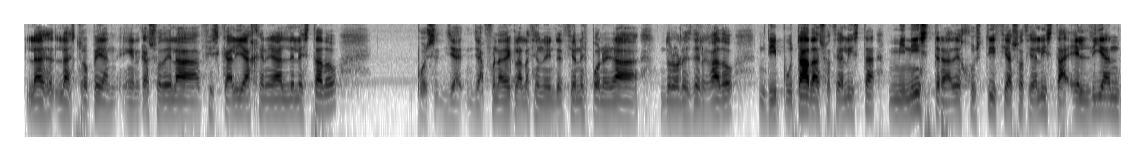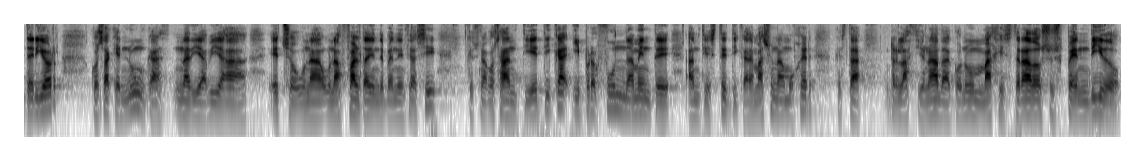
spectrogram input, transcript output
la, la estropean. En el caso de la Fiscalía General del Estado, pues ya, fue una declaración de intenciones poner a Dolores Delgado, diputada socialista, ministra de Justicia socialista el día anterior, cosa que nunca nadie había hecho una, una falta de independencia así, que es una cosa antiética y profundamente antiestética. Además, una mujer que está relacionada con un magistrado suspendido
